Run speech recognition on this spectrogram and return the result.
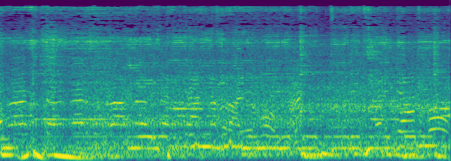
Jangan kok, harus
